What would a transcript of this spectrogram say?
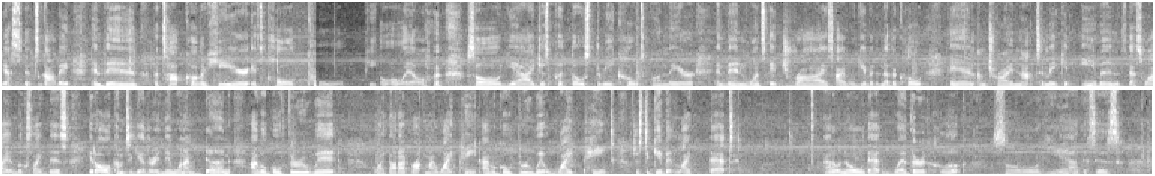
yes it's agave. And then the top color here is called pool P-O-O-L so yeah I just put those three coats on there and then once it dries I will give it another coat. And I'm trying not to make it even. That's why it looks like this. It'll all come together and then when I'm done I will go through with oh I thought I brought my white paint. I will go through with white paint just to give it like that I don't know that weathered look. So yeah this is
